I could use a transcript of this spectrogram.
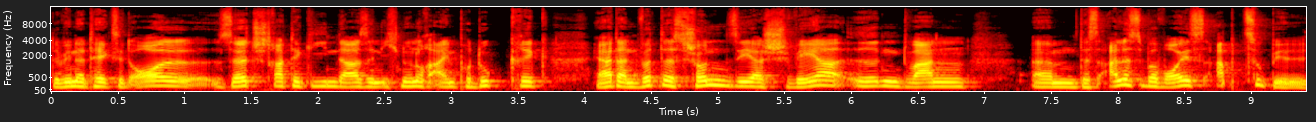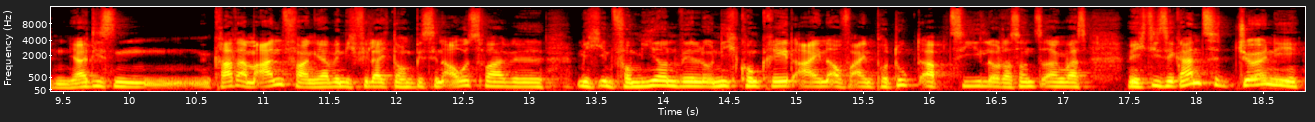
der Winner takes it all Search-Strategien da sind, ich nur noch ein Produkt krieg, ja, dann wird es schon sehr schwer irgendwann ähm, das alles über Voice abzubilden. Ja, diesen, gerade am Anfang, ja, wenn ich vielleicht noch ein bisschen Auswahl will, mich informieren will und nicht konkret ein auf ein Produkt abziele oder sonst irgendwas, wenn ich diese ganze Journey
